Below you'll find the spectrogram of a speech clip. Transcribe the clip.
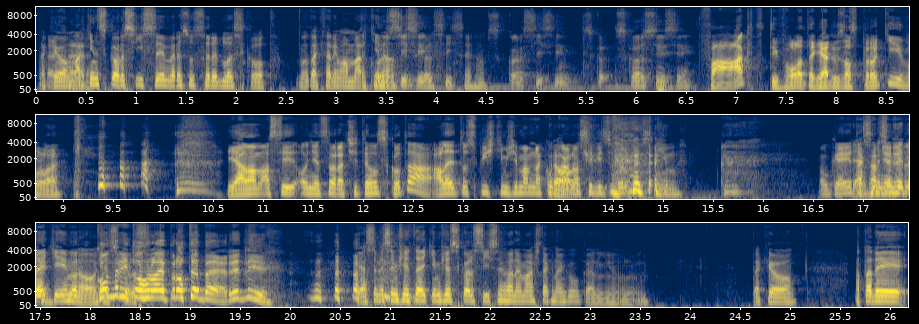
Tak jo. Martin Scorsese versus Ridley Scott. No tak tady mám Martina Scorsese. Scorseseho. Scorsese. Sko- Scorsese. Fakt? Ty vole, tak já jdu zas proti, vole. já mám asi o něco radši toho Scotta, ale je to spíš tím, že mám nakoukáno asi víc filmů s ním. OK, Já tak si myslím, že to je tím, no, Connery, Scorsese- tohle je pro tebe, Ridley. Já si myslím, že to je tím, že Scorsese ho nemáš tak nakoukanýho, no. Tak jo. A tady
